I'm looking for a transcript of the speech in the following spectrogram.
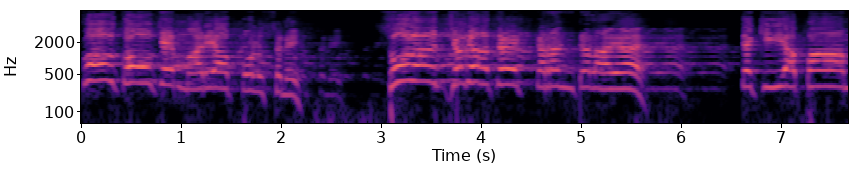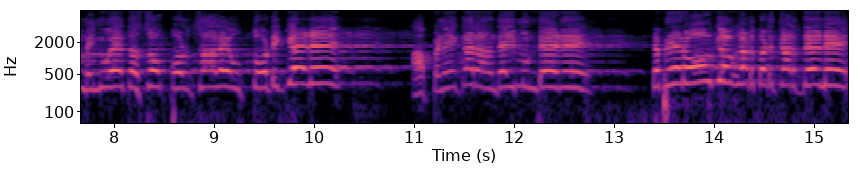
ਕੋ ਕੋ ਕੇ ਮਾਰਿਆ ਪੁਲਿਸ ਨੇ। 16 ਜਗ੍ਹਾ ਤੇ ਕਰੰਟ ਲਾਇਆ ਤੇ ਕੀ ਆਪਾਂ, ਮੈਨੂੰ ਇਹ ਦੱਸੋ, ਪੁਲਿਸ ਵਾਲੇ ਉੱਤੋਂ ਡਿੱਗੇ ਨੇ? ਆਪਣੇ ਘਰਾਂ ਦੇ ਹੀ ਮੁੰਡੇ ਨੇ। ਤੇ ਫਿਰ ਉਹ ਕਿਉਂ ਗੜਬੜ ਕਰਦੇ ਨੇ?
